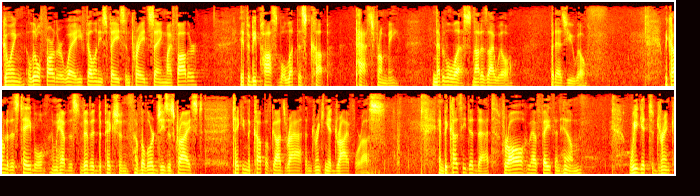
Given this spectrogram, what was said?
going a little farther away, he fell on his face and prayed, saying, My Father, if it be possible, let this cup pass from me. Nevertheless, not as I will, but as you will. we come to this table and we have this vivid depiction of the Lord Jesus Christ taking the cup of God's wrath and drinking it dry for us. And because he did that, for all who have faith in him, we get to drink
